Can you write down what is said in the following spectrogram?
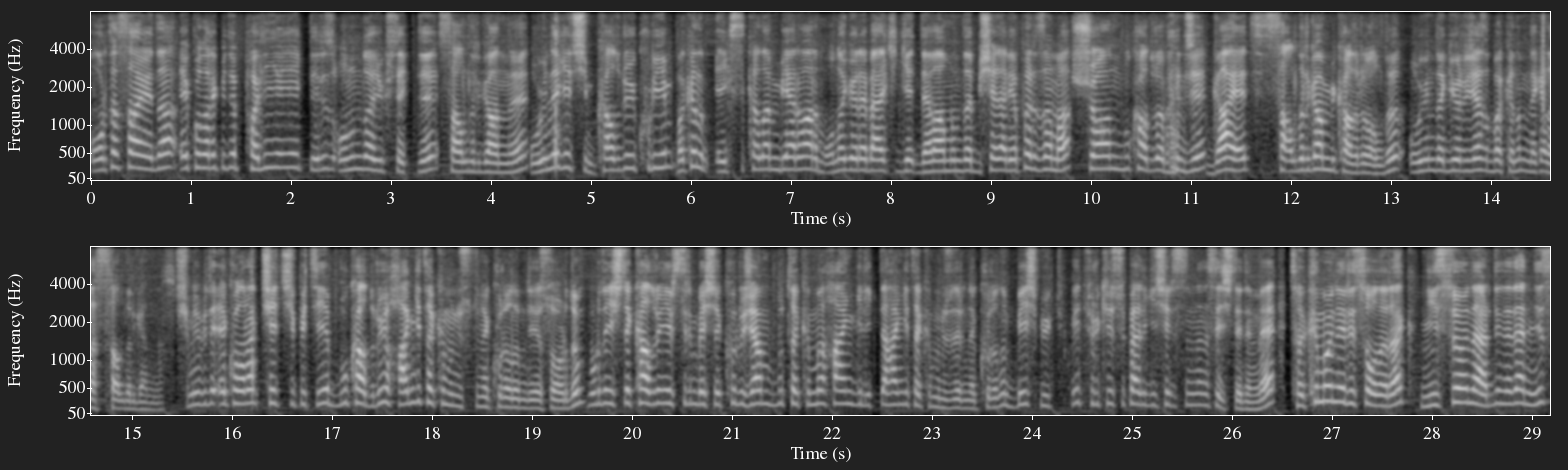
Orta sahaya da ek olarak bir de Palinya'yı ekleriz. Onun da yüksekti saldırganlığı. Oyuna geçeyim. Kadroyu kurayım. Bakalım eksik kalan bir yer var mı? Ona göre belki devamında bir şeyler yaparız ama şu an bu kadro bence gayet saldırgan bir kadro oldu. Oyunda göreceğiz bakalım ne kadar saldırganlar. Şimdi bir de ek olarak ChatGPT'ye bu kadroyu hangi takımın üstüne kuralım diye sordum. Burada işte kadroyu F25'te kuracağım. Bu takımı hangi ligde hangi takımın üzerine kuralım? 5 büyüklük ve Türkiye Süper Ligi içerisinden seç dedim ve takım önerisi olarak Nice'i önerdi. Neden Nice?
